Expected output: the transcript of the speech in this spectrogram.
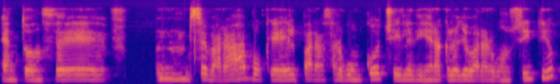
entonces mm, se baraja porque él parase algún coche y le dijera que lo llevara a algún sitio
